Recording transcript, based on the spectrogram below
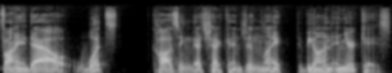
find out what's causing that check engine light to be on in your case.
